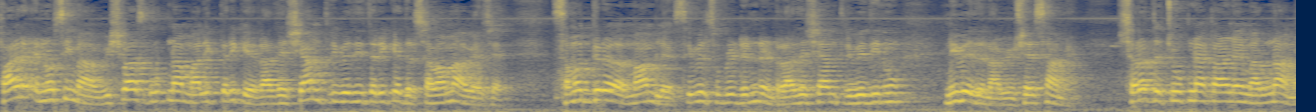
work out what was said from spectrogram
ફાયર એનઓસીમાં વિશ્વાસ ગ્રુપના માલિક તરીકે રાધેશ્યામ ત્રિવેદી તરીકે દર્શાવવામાં આવ્યા છે. સમગ્ર મામલે સિવિલ સુપ્રિન્ટેન્ડન્ટ રાધેશ્યામ ત્રિવેદીનું નિવેદન આવ્યું છે સામે. શરત ચૂકના કારણે મારું નામ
